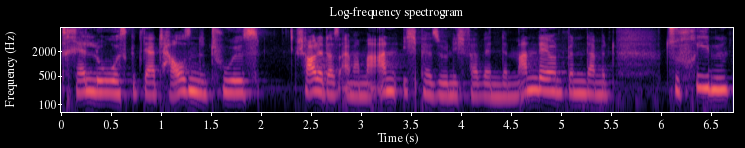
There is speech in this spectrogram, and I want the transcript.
Trello, es gibt ja tausende Tools. Schau dir das einmal mal an. Ich persönlich verwende Monday und bin damit zufrieden.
